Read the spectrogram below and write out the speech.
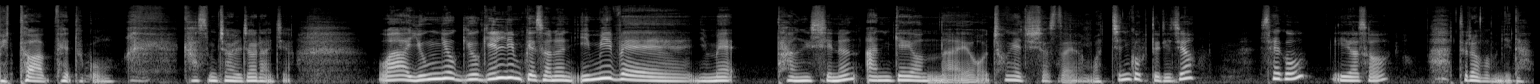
미터 앞에 두고 가슴 절절하죠. 와 6661님께서는 이미배님의 당신은 안개였나요? 청해 주셨어요. 멋진 곡들이죠? 세 곡 이어서 들어봅니다.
